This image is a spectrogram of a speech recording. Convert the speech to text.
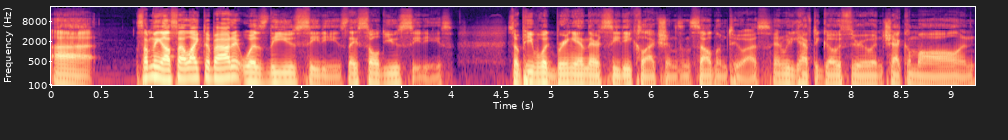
Uh, something else I liked about it was the used CDs. They sold used CDs, so people would bring in their CD collections and sell them to us, and we'd have to go through and check them all, and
